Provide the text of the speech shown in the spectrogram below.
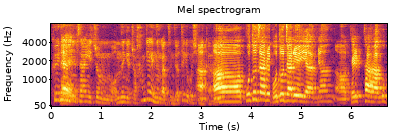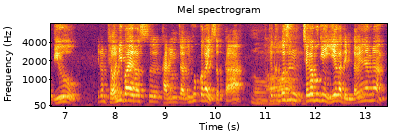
그에 대한 네. 임상이 좀 없는 게 좀 한계가 있는 것 같은데 어떻게 아, 보십니까? 어, 보도 자료 보도 자료에 의하면 어, 델타하고 뮤 이런 변이 바이러스 감염자도 효과가 있었다. 어. 근데 그것은 제가 보기엔 이해가 됩니다. 왜냐하면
